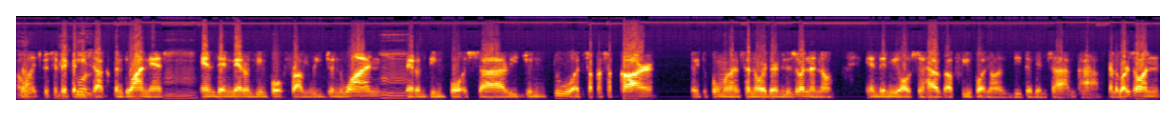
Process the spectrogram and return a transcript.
Oh, no, specifically Bicol. sa Catanduanes Mhm. and then meron din po from region 1 Mhm. meron din po sa region 2 at sa CAR so ito pong mga sa northern Luzon ano and then we also have a few po no dito din sa uh, Calabarzon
